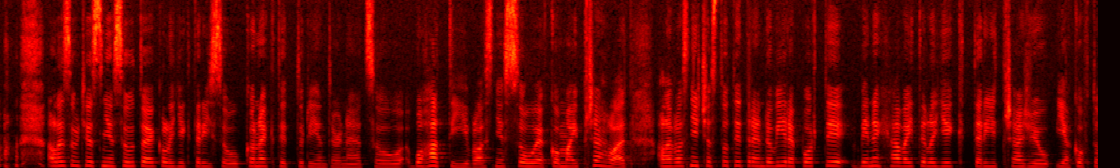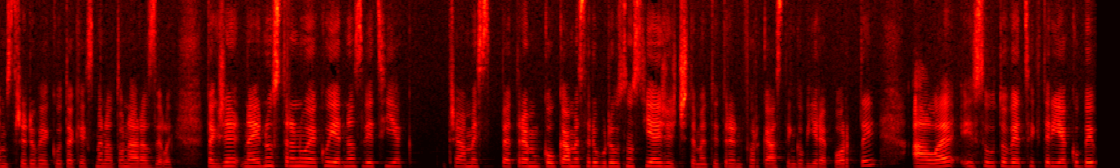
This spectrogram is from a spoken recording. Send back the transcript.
ale současně jsou to jako lidi, kteří jsou connected to the internet, jsou bohatý, vlastně jsou, jako mají přehled, ale vlastně často ty trendové reporty vynechávají ty lidi, kteří třeba žijou jako v tom středověku, tak jak jsme na to narazili. Takže na jednu stranu jako jedna z věcí, jak třeba my s Petrem koukáme se do budoucnosti, je, že čteme ty trend forecastingové reporty, ale jsou to věci, které jakoby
